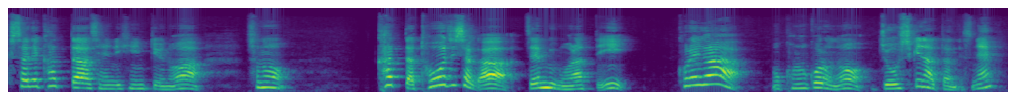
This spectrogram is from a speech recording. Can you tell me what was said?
戦で勝った戦利品っていうのは、その勝った当事者が全部もらっていい。これがもうこの頃の常識だったんですね。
